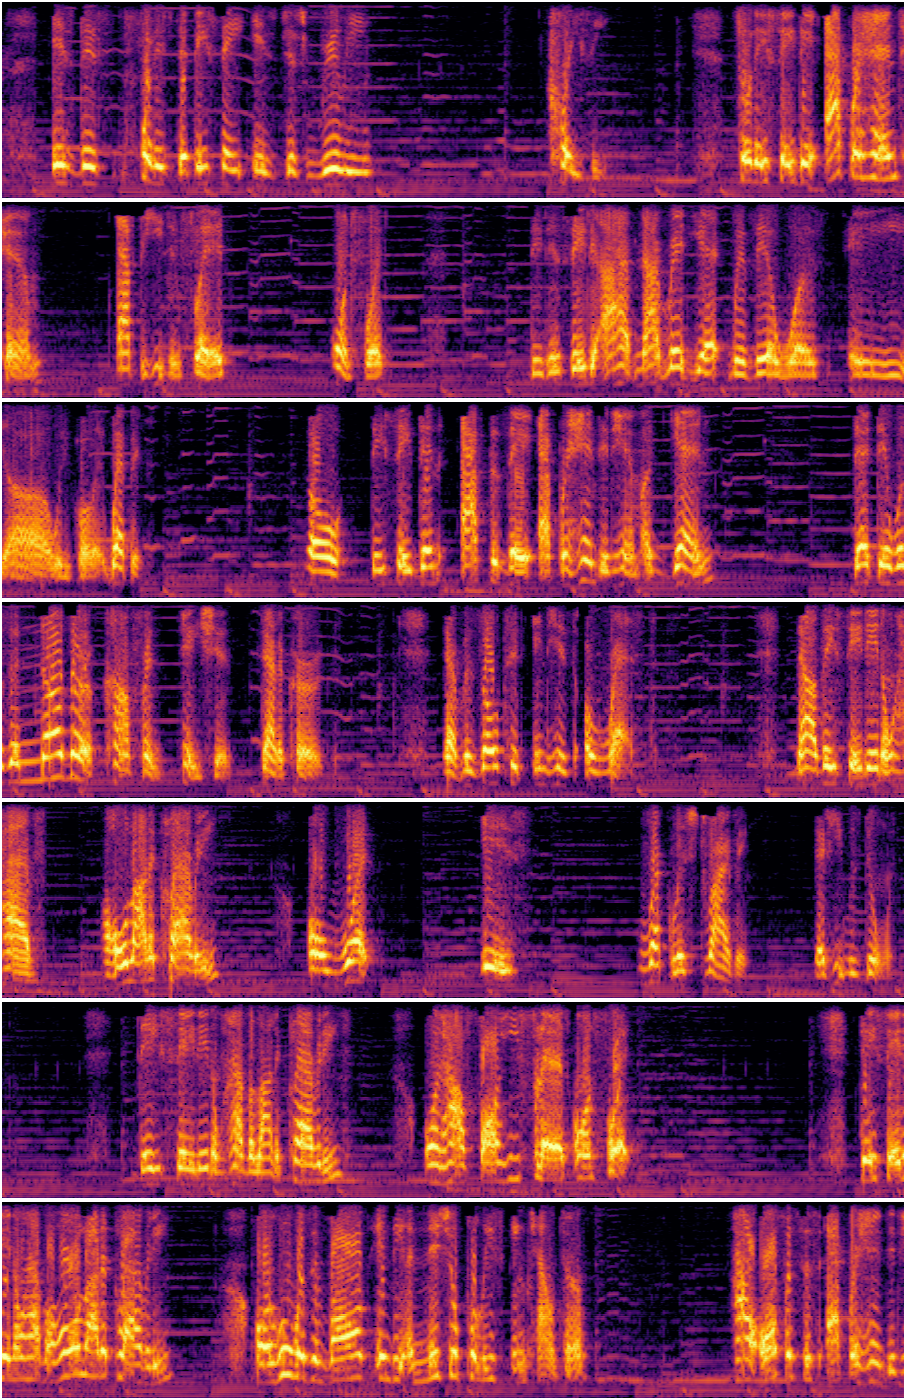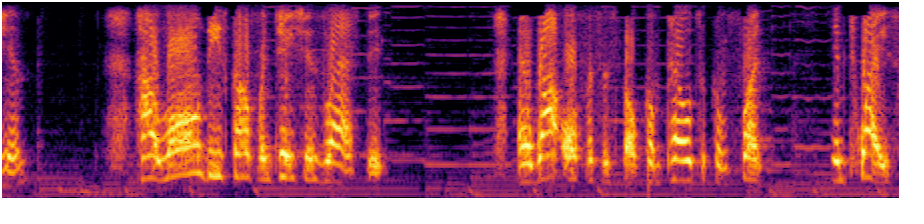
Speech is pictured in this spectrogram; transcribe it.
is this footage that they say is just really crazy. So they say they apprehend him after he then fled on foot. They didn't say that. I have not read yet where there was a, uh, what do you call it, weapon. So they say then after they apprehended him again, that there was another confrontation that occurred that resulted in his arrest. Now they say they don't have a whole lot of clarity on what is reckless driving that he was doing. They say they don't have a lot of clarity on how far he fled on foot. they say they don't have a whole lot of clarity on who was involved in the initial police encounter, how officers apprehended him, how long these confrontations lasted, and why officers felt compelled to confront him twice,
